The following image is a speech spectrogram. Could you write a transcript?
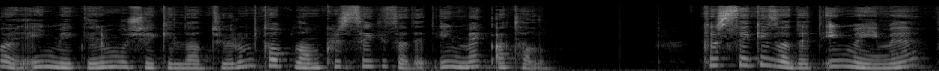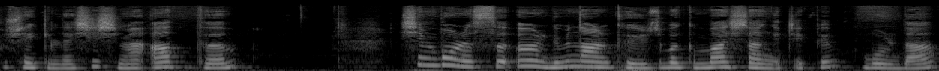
Böyle ilmeklerimi bu şekilde atıyorum. Toplam 48 adet ilmek atalım. 48 adet ilmeğimi bu şekilde şişime attım. Şimdi burası örgümün arka yüzü. Bakın başlangıç ipim burada.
